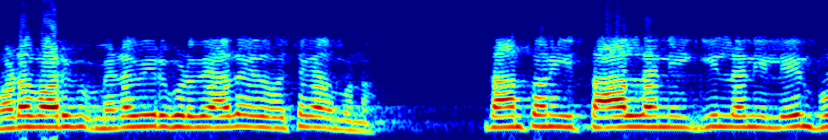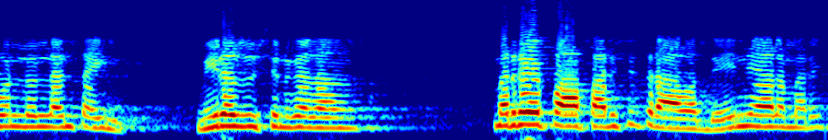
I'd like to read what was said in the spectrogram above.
మొడవారు మెడవీరుగుడు వ్యాధి ఏదో వచ్చే కదా మొన్న. దాంతో ఈ తాళ్ళని గీళ్ళని లేని ఫోన్లు అంతా అయింది. మీరే చూసింది కదా. మరి రేపు ఆ పరిస్థితి రావద్దు. ఏం చేయాలి మరి?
